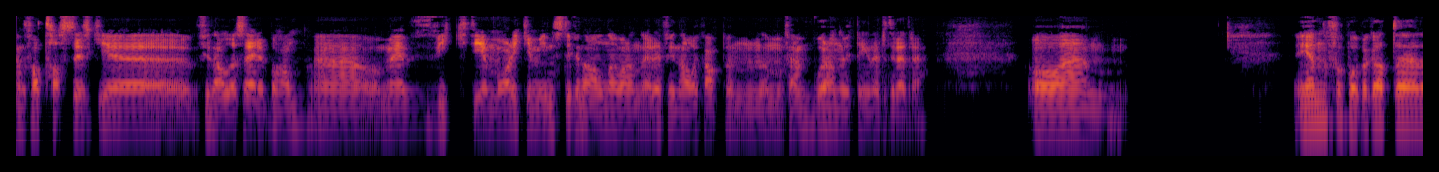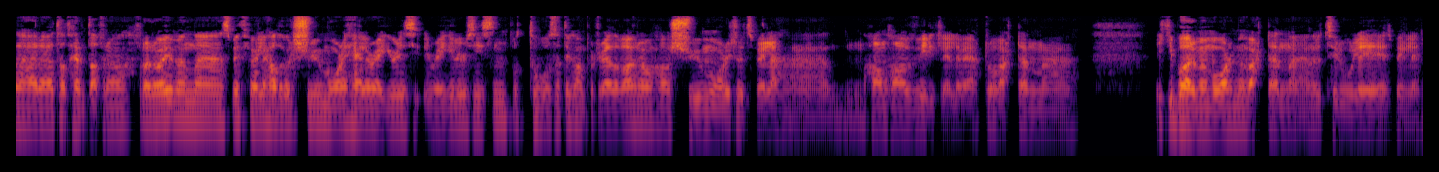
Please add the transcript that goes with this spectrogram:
en fantastisk finaleserie på han, med viktige mål, ikke minst i finalen av eller finalekampen nummer fem, hvor han utligner til 3-3. Og Igjen får påpeke at uh, det her er tatt henta fra, fra, Roy, men uh, Smith Pelly hadde vel sju mål i hele regular, regular, season på 72 kamper, tror jeg det var, og har sju mål i sluttspillet. Han har virkelig levert og vært en Ikke bare med mål, men vært en, en utrolig spiller.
